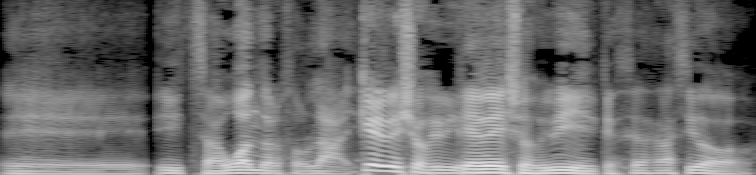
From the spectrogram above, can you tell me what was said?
eh, It's a Wonderful Life Qué bello es vivir. Qué bello es vivir que se ha sido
